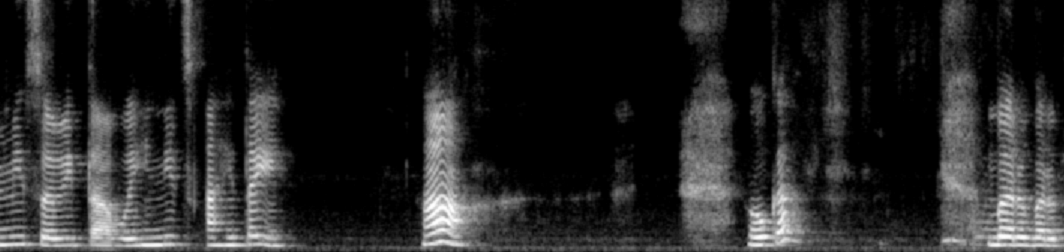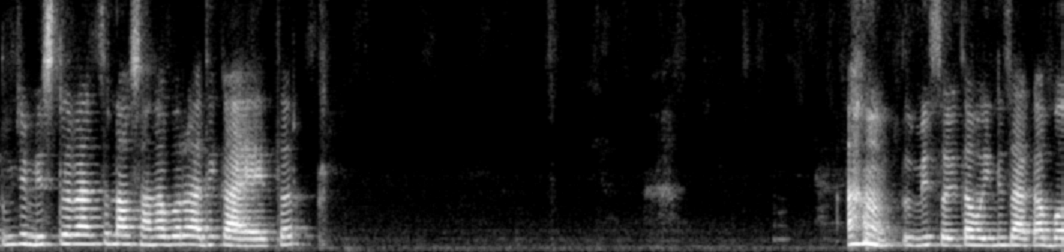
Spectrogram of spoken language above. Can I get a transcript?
मी सविता वहिनीच आहे ताई. हा. हो का? बरं बरं. तुमच्या मिस्टरांचं नाव सांगा बरं आधी काय आहे तर. तुम्ही सविता वहिनीच सांगा बर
